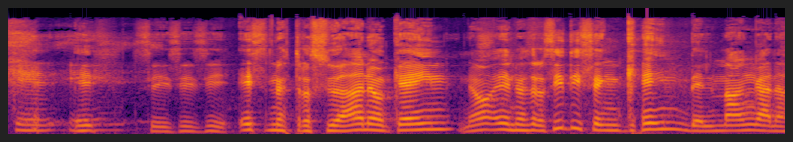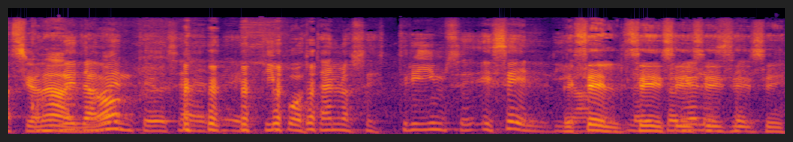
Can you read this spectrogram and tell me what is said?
que eh, Es- sí, sí, sí. Es nuestro ciudadano Kane, ¿no? Es nuestro Citizen Kane del manga nacional. ¿no? completamente, o sea, el, el tipo está en los streams, es él, digamos, Es él, sí, sí, sí, sí, él. sí.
